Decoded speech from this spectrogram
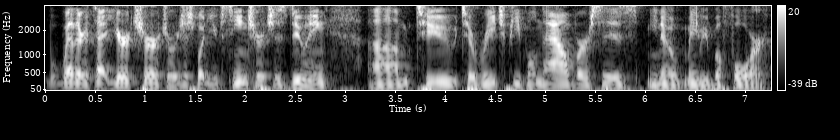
whether it's at your church or just what you've seen churches doing um, to to reach people now versus you know maybe before?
